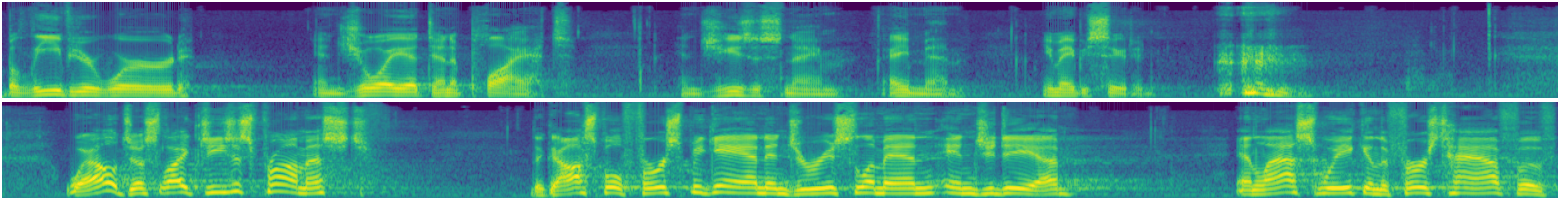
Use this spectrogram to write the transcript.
believe your word, enjoy it, and apply it. In Jesus' name, amen. You may be seated. Well, just like Jesus promised, the gospel first began in Jerusalem and in Judea. And last week, in the first half of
